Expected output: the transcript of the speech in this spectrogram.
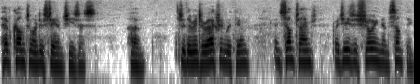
have come to understand Jesus um, through their interaction with Him, and sometimes by Jesus showing them something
